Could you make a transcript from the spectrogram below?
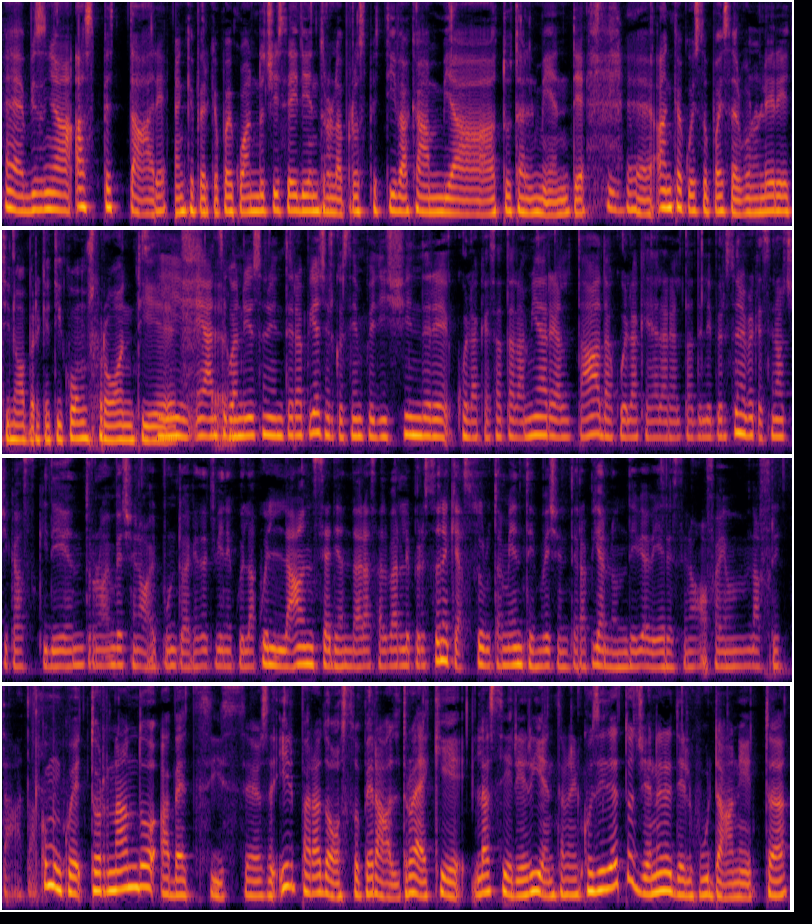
Eh, bisogna aspettare, anche perché poi quando ci sei dentro la prospettiva cambia totalmente. Sì. Eh, anche a questo poi servono le reti, no? Perché ti confronti. Sì, e, e anzi, eh. quando io sono in terapia cerco sempre di scindere quella che è stata la mia realtà da quella che è la realtà delle persone, perché sennò ci caschi dentro, no? Invece no, il punto è che se ti viene quella, quell'ansia di andare a salvare le persone che assolutamente invece in terapia non devi avere, se no fai una frittata. Comunque, tornando a Bad Sisters, il paradosso peraltro è che la serie rientra nel cosiddetto genere del whodunit,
